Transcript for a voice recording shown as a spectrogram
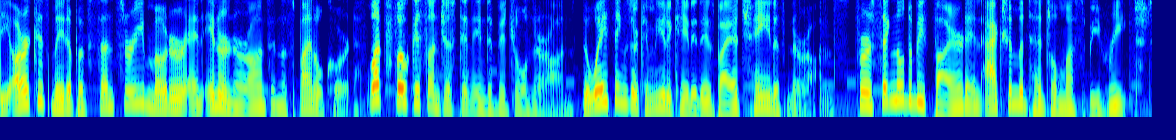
The arc is made up of sensory, motor, and interneurons in the spinal cord. Let's focus on just an individual neuron. The way things are communicated is by a chain of neurons. For a signal to be fired, an action potential must be reached.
